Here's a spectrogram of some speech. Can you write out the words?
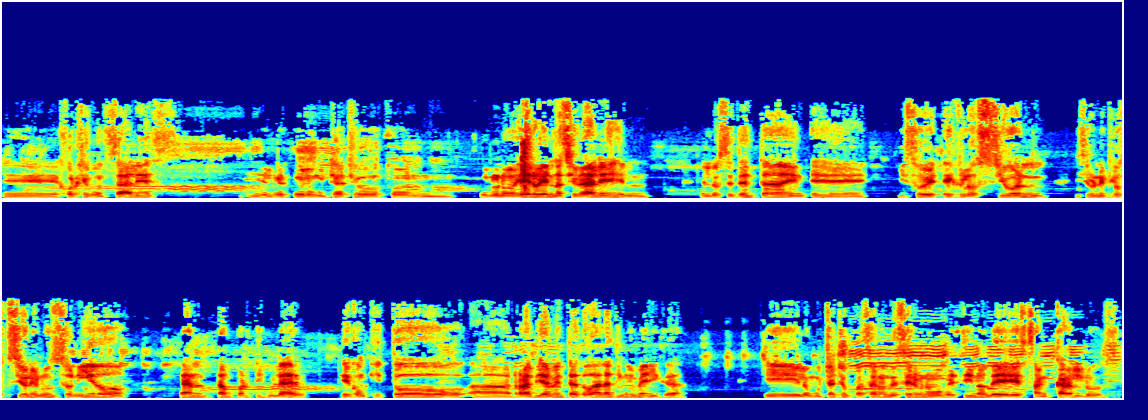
eh, Jorge González y el resto de los muchachos son, son unos héroes nacionales en, en los 70. en- eh, hizo eclosión, hicieron eclosión en un sonido tan, tan particular que conquistó ah, rápidamente a toda Latinoamérica. Y los muchachos pasaron de ser unos vecinos de San Carlos,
